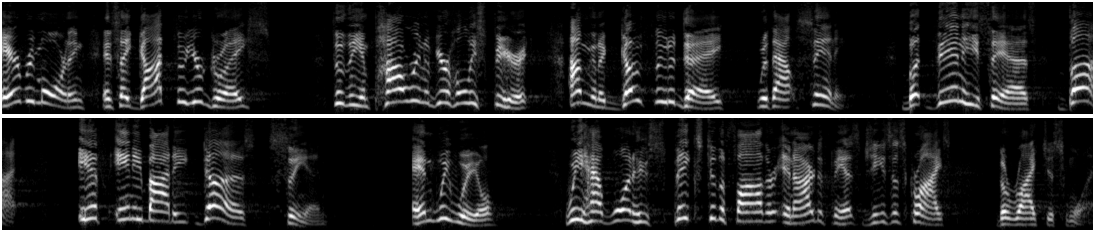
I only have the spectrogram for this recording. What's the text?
every morning and say, God, through your grace, through the empowering of your Holy Spirit, I'm going to go through today without sinning. But then he says, but if anybody does sin, and we will, we have one who speaks to the Father in our defense, Jesus Christ, the righteous one.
